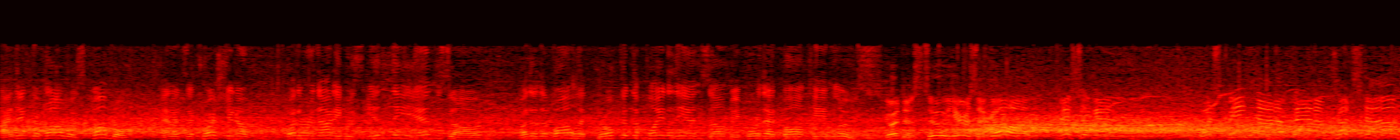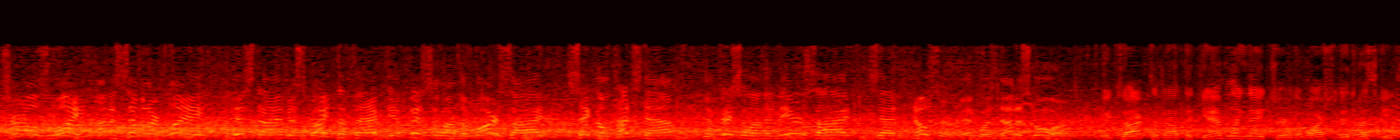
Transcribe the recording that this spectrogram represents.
I think the ball was fumbled, and it's a question of whether or not he was in the end zone, whether the ball had broken the plane of the end zone before that ball came loose. Goodness, two years ago, Michigan was beaten on a phantom touchdown. Charles White on a similar play. This time, despite the fact the official on the far side signaled touchdown, the official on the near side said, no, sir, it was not a score. We talked about the gambling nature of the Washington Huskies.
